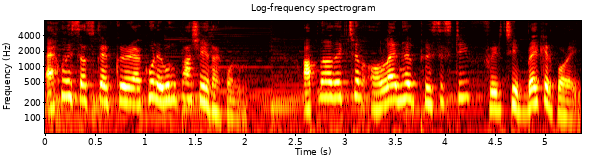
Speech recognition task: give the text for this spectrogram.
এখনই সাবস্ক্রাইব করে রাখুন এবং পাশেই থাকুন। আপনারা দেখছেন অনলাইন হেল্প থ্রি সিক্সটি ফিরছি ব্রেকের পরেই।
